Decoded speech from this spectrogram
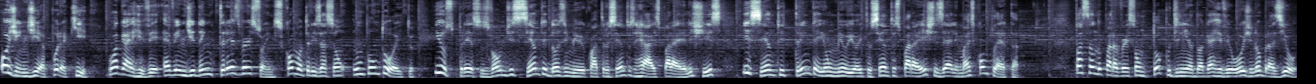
Hoje em dia, por aqui, o HRV é vendido em três versões, com motorização 1.8, e os preços vão de R$ 112.400 para a LX e R$ 131.800 para a XL mais completa. Passando para a versão topo de linha do HRV hoje no Brasil,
